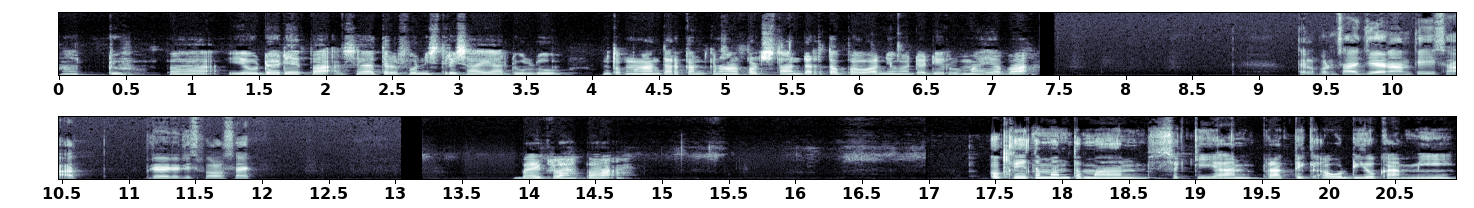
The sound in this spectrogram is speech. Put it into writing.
Aduh, Pak. Ya udah deh, Pak. Saya telepon istri saya dulu untuk mengantarkan knalpot standar atau bawaan yang ada di rumah ya, Pak. Telepon saja nanti saat berada di polsek. Baiklah, Pak. Oke, teman-teman. Sekian praktik audio kami.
